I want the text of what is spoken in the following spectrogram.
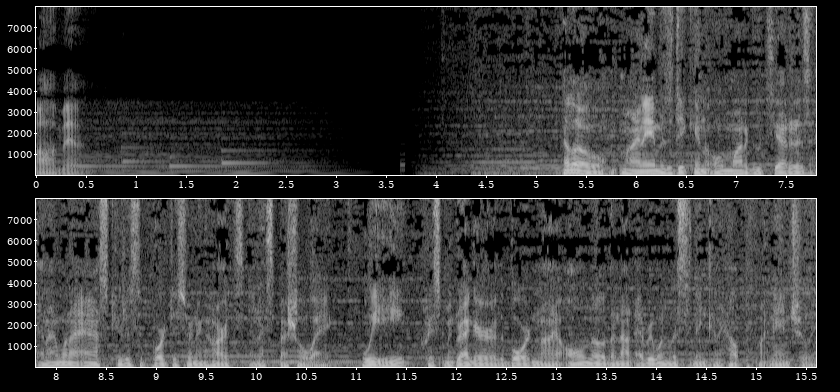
Amen. Hello, my name is Deacon Omar Gutierrez, and I want to ask you to support Discerning Hearts in a special way. We, Kris McGregor, the board, and I all know that not everyone listening can help financially.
